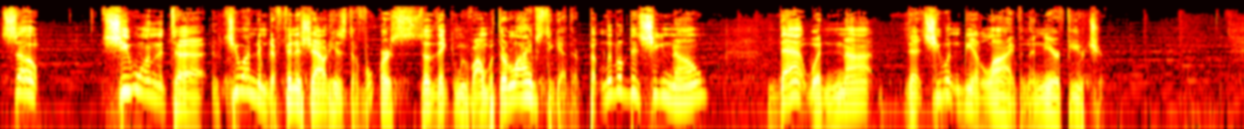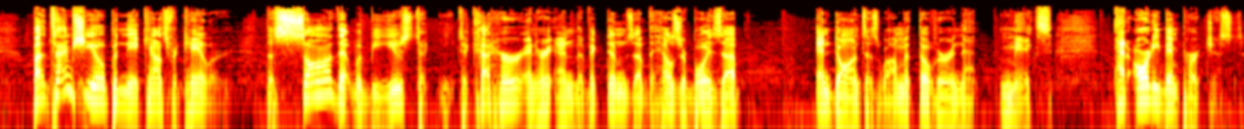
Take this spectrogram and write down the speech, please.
So she wanted to she wanted him to finish out his divorce so they can move on with their lives together. But little did she know that would not that she wouldn't be alive in the near future. By the time she opened the accounts for Taylor, the saw that would be used to, to cut her and her and the victims of the Helzer boys up, and Dawn's as well, I'm gonna throw her in that mix, had already been purchased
